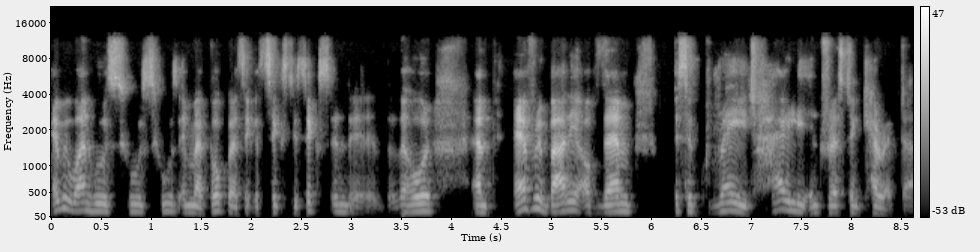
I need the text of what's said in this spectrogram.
everyone who's who's who's in my book, I think it's 66 in the, the whole, and um, everybody of them is a great, highly interesting character.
